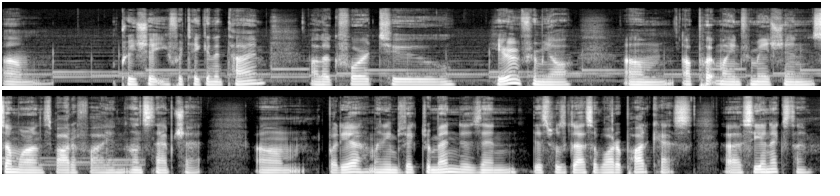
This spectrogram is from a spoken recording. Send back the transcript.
Um, appreciate you for taking the time. I look forward to hearing from y'all. Um, I'll put my information somewhere on Spotify and on Snapchat. Um, but yeah, my name is Victor Mendez, and this was Glass of Water Podcast. Uh, see you next time.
